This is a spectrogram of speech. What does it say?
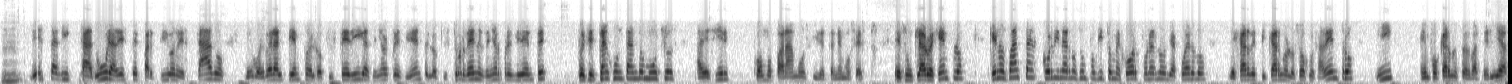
de esta dictadura, de este partido de Estado, de volver al tiempo de lo que usted diga, señor presidente, lo que usted ordene, señor presidente, pues se están juntando muchos a decir cómo paramos y detenemos esto. Es un claro ejemplo. ¿Qué nos falta? Coordinarnos un poquito mejor, ponernos de acuerdo, dejar de picarnos los ojos adentro y enfocar nuestras baterías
